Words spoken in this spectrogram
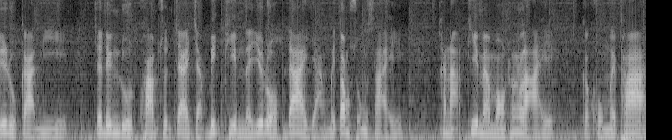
ฤดูกาลนี้ จะดึงดูดความสนใจจากบิ๊กทีมในยุโรปได้อย่างไม่ต้องสงสัย ขณะที่แมวมองทั้งหลายก็คงไม่พลาด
